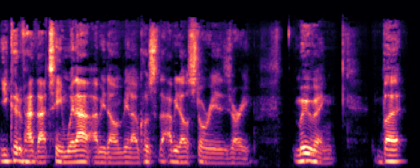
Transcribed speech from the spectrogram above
you could have had that team without Abidal and Villa. Of course, the Abidal story is very moving, but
